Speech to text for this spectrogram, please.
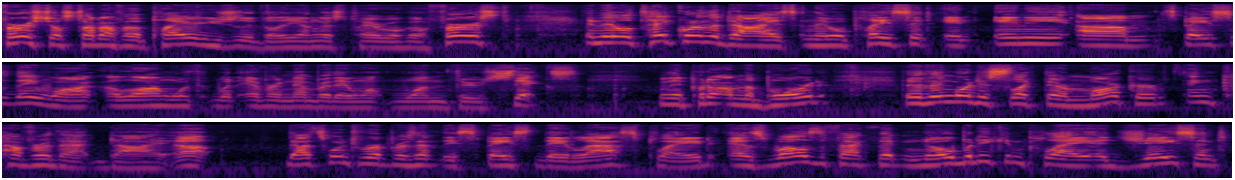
First, you'll start off with a player, usually the youngest player will go first, and they will take one of the dies and they will place it in any um, space that they want, along with whatever number they want, 1 through 6. When they put it on the board, they're then going to select their marker and cover that die up. That's going to represent the space they last played, as well as the fact that nobody can play adjacent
